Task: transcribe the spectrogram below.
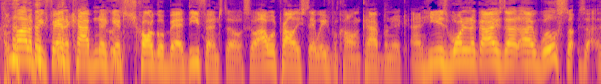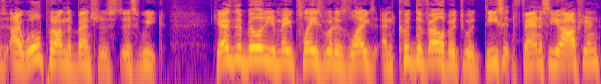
I'm not a big fan of Kaepernick against Chicago bad defense though, so I would probably stay away from Colin Kaepernick. And he is one of the guys that I will I will put on the bench this, this week. He has the ability to make plays with his legs and could develop into a decent fantasy option.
